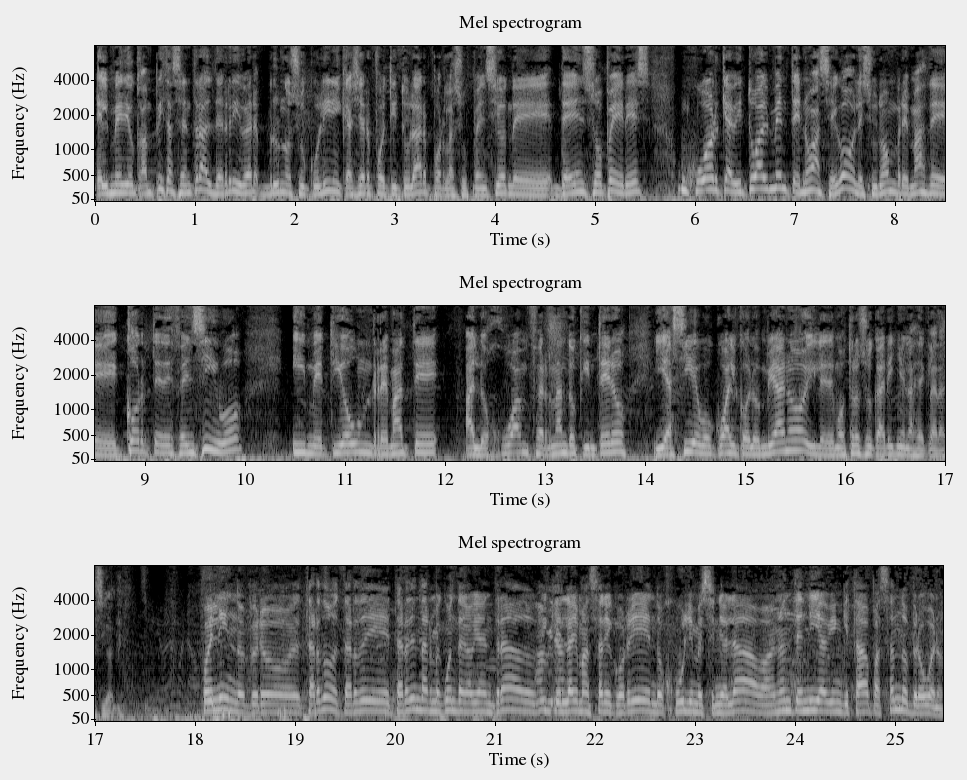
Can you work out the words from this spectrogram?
el mediocampista central de River, Bruno Zuculini, que ayer fue titular por la suspensión de, de Enzo Pérez. Un jugador que habitualmente no hace goles, un hombre más de corte defensivo y metió un remate a lo Juan Fernando Quintero y así evocó al colombiano y le demostró su cariño en las declaraciones. Fue lindo, pero tardó, tardé, tardé en darme cuenta que había entrado. Vi que el Lyman sale corriendo, Juli me señalaba, no entendía bien qué estaba pasando, pero bueno,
